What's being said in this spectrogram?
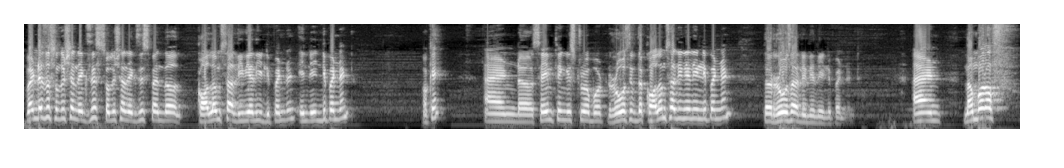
when does the solution exist? Solution exists when the columns are linearly dependent in independent okay and uh, same thing is true about rows if the columns are linearly independent the rows are linearly independent and number of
